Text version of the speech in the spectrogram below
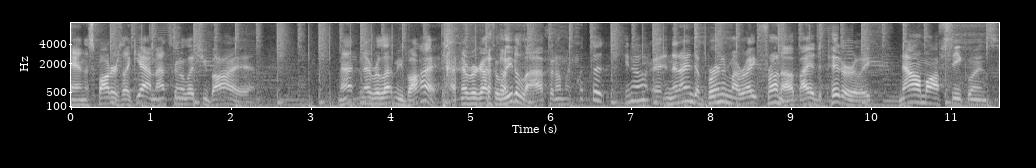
And the spotter's like, yeah, Matt's gonna let you by. And Matt never let me by. I never got to lead a lap, and I'm like, what the, you know? And then I end up burning my right front up. I had to pit early. Now I'm off sequence,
